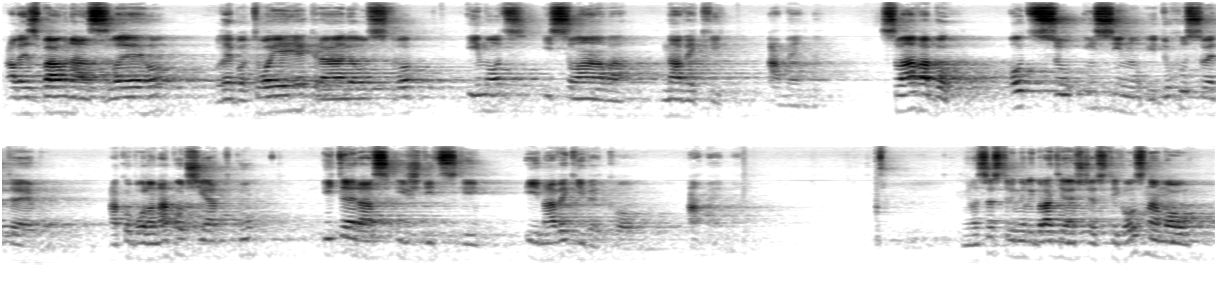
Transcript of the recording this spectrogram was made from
ale zbav nás zlého, lebo Tvoje je kráľovstvo, i moc, i sláva na veky. Amen. Sláva Bohu, Otcu i Synu i Duchu Svetému, ako bolo na počiatku, i teraz, i vždycky, i na veky vekov. Amen. Milé sestry, milí bratia, ešte z tých oznamov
